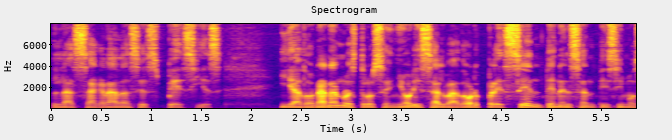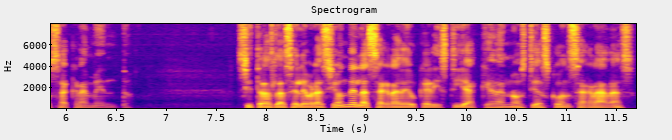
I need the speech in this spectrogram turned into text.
las sagradas especies y adorar a nuestro Señor y Salvador presente en el Santísimo Sacramento. Si tras la celebración de la Sagrada Eucaristía quedan hostias consagradas,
